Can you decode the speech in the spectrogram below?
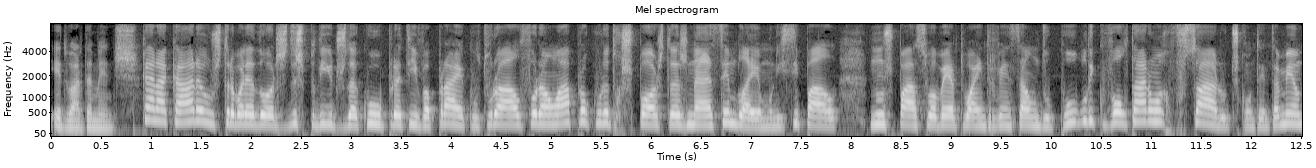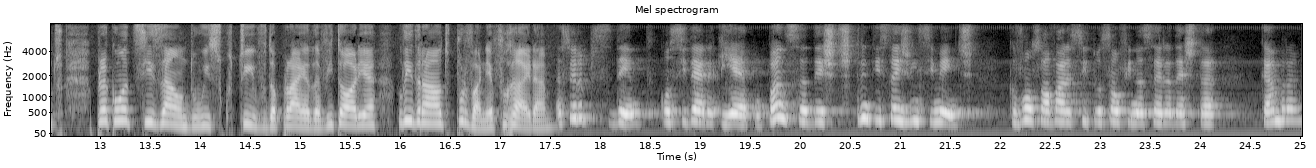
Eduardo Mendes. Cara a cara, os trabalhadores despedidos da cooperativa Praia Cultural foram à procura de respostas na Assembleia Municipal. Num espaço aberto à intervenção do público, voltaram a reforçar o descontentamento para com a decisão do Executivo da Praia da Vitória, liderado por Vânia Ferreira. A senhora Presidente considera que é a poupança destes 36 vencimentos que vão salvar a situação financeira desta Câmara,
